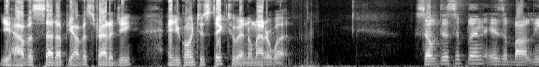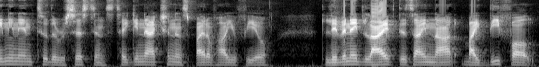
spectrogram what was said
you have a setup, you have a strategy, and you're going to stick to it no matter what. Self discipline is about leaning into the resistance, taking action in spite of how you feel, living a life designed not by default,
